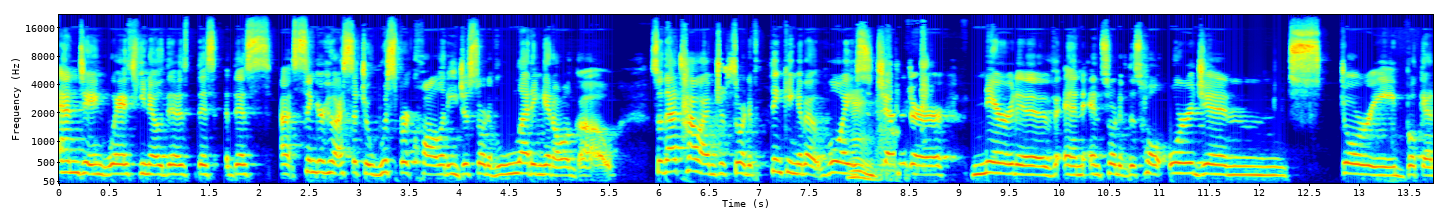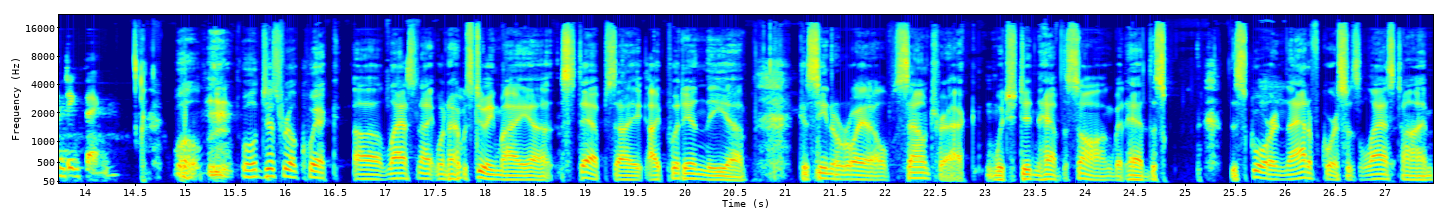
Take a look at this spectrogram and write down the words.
ending with you know this this this uh, singer who has such a whisper quality, just sort of letting it all go. So that's how I'm just sort of thinking about voice, mm. gender, narrative, and and sort of this whole origin story bookending thing. Well, well, just real quick. Uh, last night when I was doing my uh, steps, I, I put in the uh, Casino Royale soundtrack, which didn't have the song but had the the score, and that, of course, was the last time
